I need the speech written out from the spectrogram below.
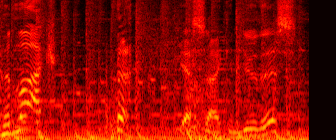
Good luck! Guess I can do this.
